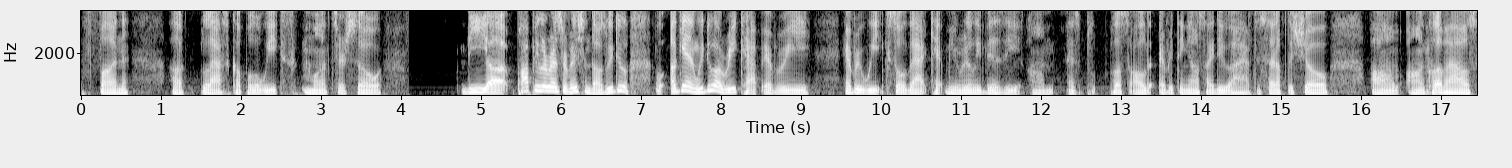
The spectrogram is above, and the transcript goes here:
fun uh, last couple of weeks, months or so the uh, popular reservation dogs. We do again. We do a recap every every week, so that kept me really busy. Um, as pl- plus all the, everything else I do, I have to set up the show um, on Clubhouse,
